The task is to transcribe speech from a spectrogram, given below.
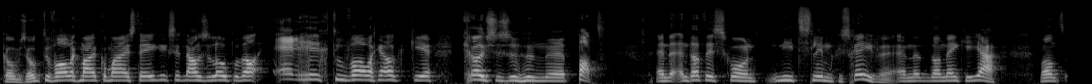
komen ze ook toevallig Michael Myers tegen. Ik zeg, nou, ze lopen wel erg toevallig elke keer, kruisen ze hun eh, pad. En, en dat is gewoon niet slim geschreven. En eh, dan denk je, ja, want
